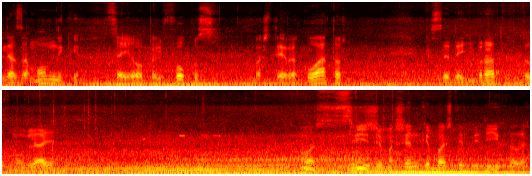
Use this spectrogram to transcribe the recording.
для замовників. Цей Opel Focus, бачите, евакуатор. Сидить брат, розмовляє. Ось свіжі машинки, бачите, під'їхали.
